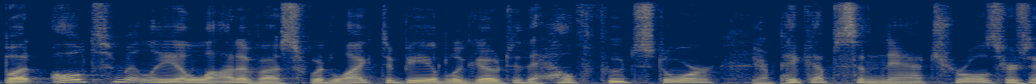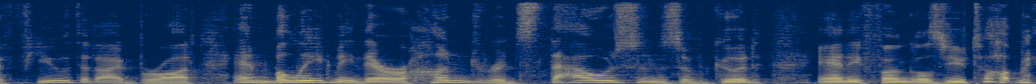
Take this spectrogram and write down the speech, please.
but ultimately, a lot of us would like to be able to go to the health food store, yep. pick up some naturals. There's a few that I brought, and believe me, there are hundreds, thousands of good antifungals. You taught me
